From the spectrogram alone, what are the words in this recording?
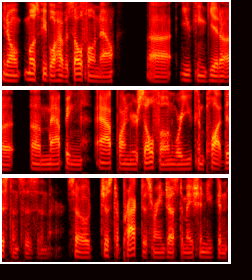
you know, most people have a cell phone now. Uh, you can get a, a mapping app on your cell phone where you can plot distances in there. So just to practice range estimation, you can,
